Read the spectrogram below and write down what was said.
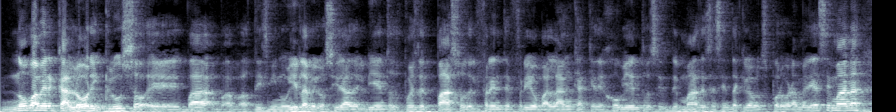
No va a haber calor incluso, eh, va, va, a disminuir la velocidad del viento después del paso del frente frío Balanca que dejó vientos de más de 60 kilómetros por hora media semana.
